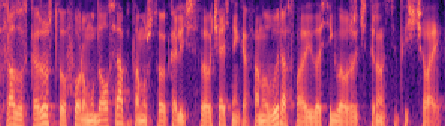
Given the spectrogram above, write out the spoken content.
Сразу скажу, что форум удался, потому что количество участников оно выросло и достигло уже 14 тысяч человек.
